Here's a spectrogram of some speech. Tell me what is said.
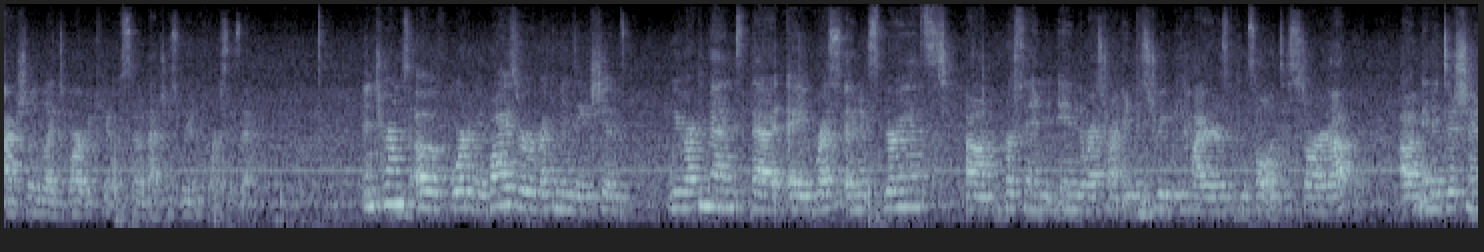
actually liked barbecue, so that just reinforces it. In terms of board of advisor recommendations, we recommend that a rest, an experienced um, person in the restaurant industry be hired as a consultant to start up. Um, in addition,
